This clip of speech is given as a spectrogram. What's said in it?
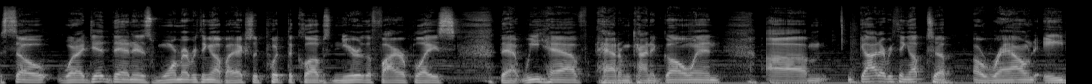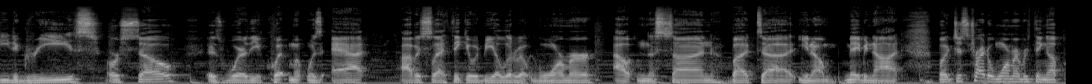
So what I did then is warm everything up. I actually put the clubs near the fireplace that we have, had them kind of going, um, got everything up to around 80 degrees or so is where the equipment was at. Obviously, I think it would be a little bit warmer out in the sun, but uh, you know, maybe not. But just try to warm everything up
